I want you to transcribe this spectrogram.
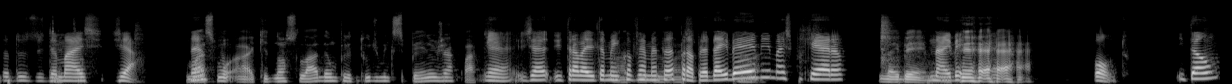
Todos os demais já. O né? máximo, aqui do nosso lado é Amplitude Mixpanel GA4. É, já e trabalhei também Ah, com a ferramenta própria da IBM, mas porque era Na IBM. Na né? IBM, é. ponto. Então,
